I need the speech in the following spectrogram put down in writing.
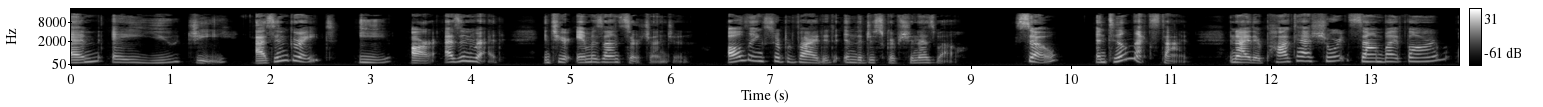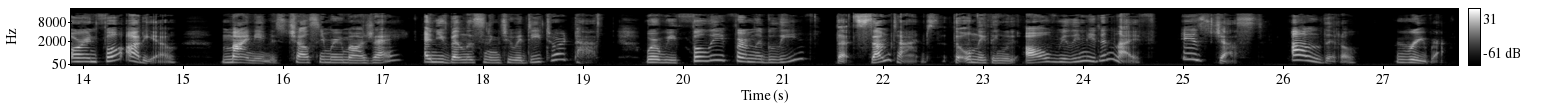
M-A-U-G as in great, E-R as in red into your Amazon search engine. All links are provided in the description as well. So, until next time, in either podcast short soundbite form or in full audio, my name is Chelsea Marie Mauger, and you've been listening to A Detoured Path, where we fully firmly believe that sometimes the only thing we all really need in life is just a little reroute.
